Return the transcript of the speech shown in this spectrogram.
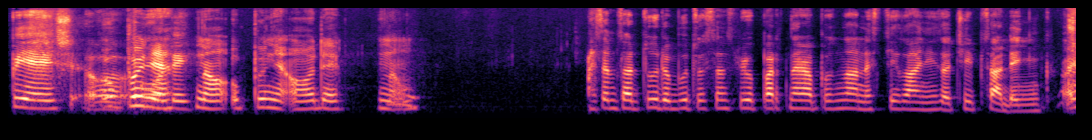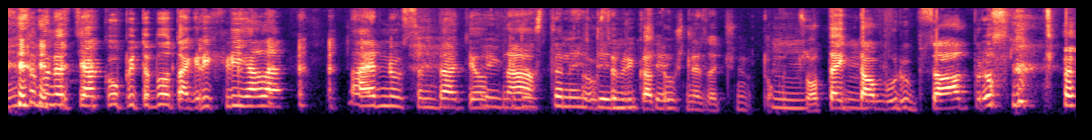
Piješ o, úplně, ody. no, úplně ody. No. Já jsem za tu dobu, co jsem svého partnera poznala, nestihla ani začít psát deník. Ani jsem mu nestihla koupit, to bylo tak rychlý, ale najednou jsem byla těhotná. Jak to už jsem říkala, to už nezačnu. To, Mm, co teď mm. tam budu psát, prostě.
